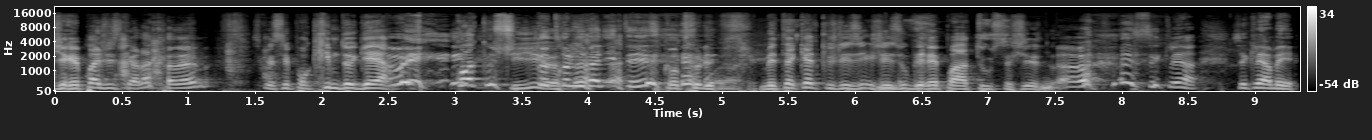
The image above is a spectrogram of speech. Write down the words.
J'irai pas jusqu'à là quand même, parce que c'est pour crime de guerre. Quoi que si. euh, Contre l'humanité contre. Mais t'inquiète que je les, je les oublierai pas à tous. Ah c'est clair, c'est clair. Mais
